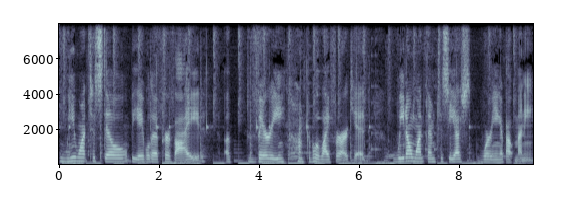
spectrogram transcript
We want to still be able to provide a very comfortable life for our kid. We don't want them to see us worrying about money.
